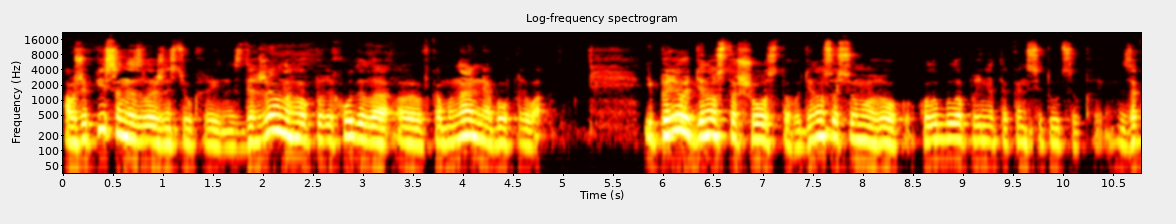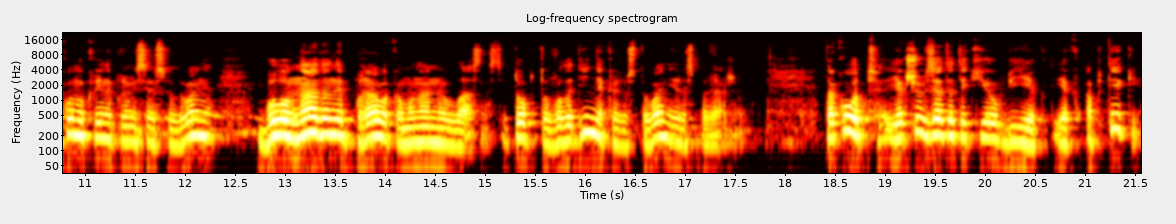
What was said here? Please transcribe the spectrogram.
А вже після незалежності України з державного переходило е, в комунальне або в приватне. І період 96-го, 97-го року, коли була прийнята Конституція України, закон України про місцеве самоврядування, було надане право комунальної власності, тобто володіння, користування і розпорядження. Так от, якщо взяти такий об'єкт, як аптеки,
